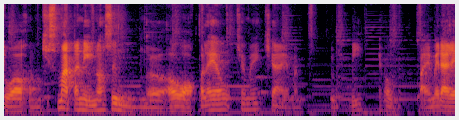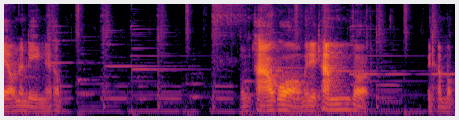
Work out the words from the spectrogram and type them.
ตัวของคริสต์มาสนั่นเองเนาะซึ่งเออเอาออกไปแล้วใช่ไหมใช่ มันอยู่ตรงนี้นะครับผมไปไม่ได้แล้วนั่นเองนะครับรองเท้าก็ไม่ได้ทำก็ไม่ทำหรอก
